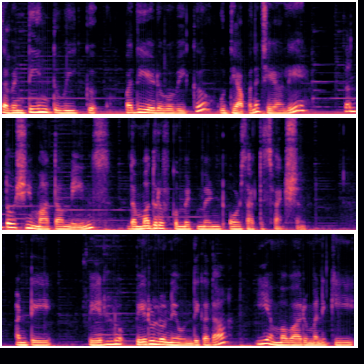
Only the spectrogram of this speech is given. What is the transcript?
సెవెంటీన్త్ వీక్ పదిహేడవ వీక్ ఉద్యాపన చేయాలి. Santoshi Mata means the mother of commitment or satisfaction అంటే పేరులో పేరులోనే ఉంది కదా ఈ అమ్మవారు మనకి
